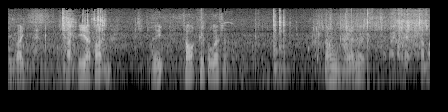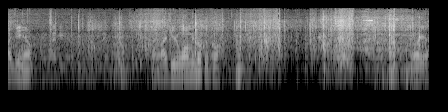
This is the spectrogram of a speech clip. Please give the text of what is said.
He's like, like E.F. Hutton. When he talk, people listen. Oh, there it is. That might be it. That might be him. That might be it. That might be the one we're looking for. Oh yeah.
